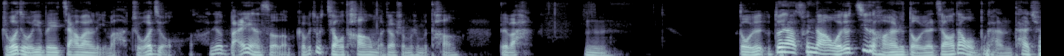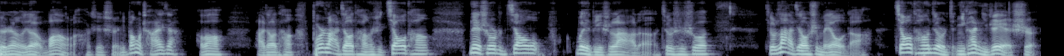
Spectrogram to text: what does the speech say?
浊酒一杯加万里嘛，浊酒啊，就白颜色的，可不就焦汤嘛，叫什么什么汤，对吧？嗯，斗月对啊，村长，我就记得好像是斗月焦，但我不敢太确认，我有点忘了，这是你帮我查一下好不好？辣椒汤不是辣椒汤，是焦汤。那时候的焦未必是辣的，就是说，就辣椒是没有的。焦汤就是，你看你这也是，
